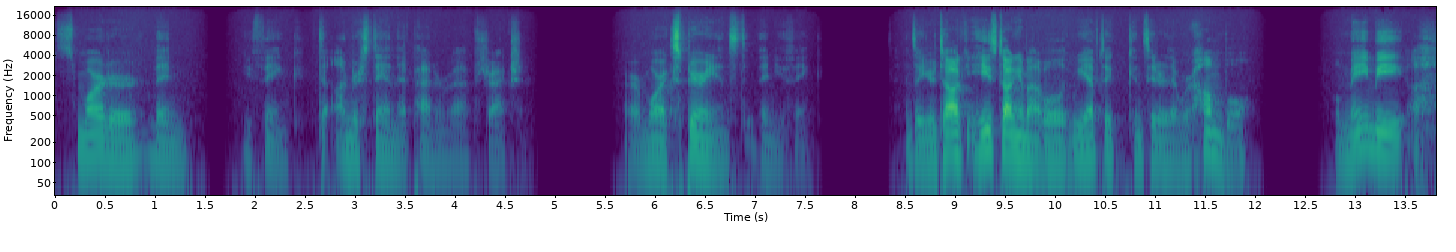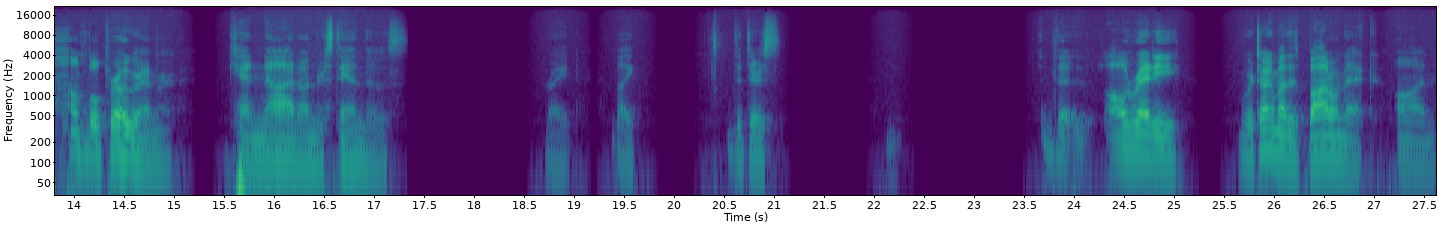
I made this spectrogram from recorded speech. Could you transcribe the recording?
smarter than you think to understand that pattern of abstraction or more experienced than you think. And so you're talking he's talking about well we have to consider that we're humble. Well maybe a humble programmer cannot understand those right? Like that there's the already we're talking about this bottleneck on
